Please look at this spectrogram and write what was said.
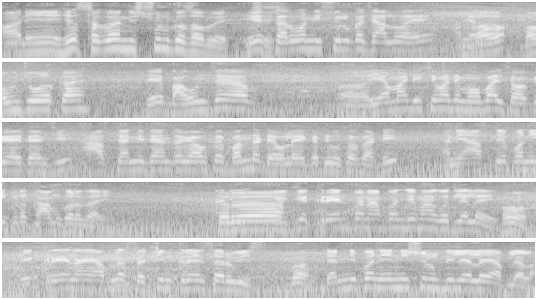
आणि हे सगळं निशुल्क चालू आहे हे सर्व निशुल्क चालू आहे. आणि भावा- भाऊंची ओळख काय? हे भाऊंचं एम आय डी सीमध्ये मोबाईल शॉपी आहे त्यांची. आज त्यांनी त्यांचा व्यवसाय बंद ठेवला एका दिवसासाठी आणि आज ते पण इकडं काम करत आहे. तर, जे क्रेन पण आपण जे मागितलेलं आहे हो. हे क्रेन आहे आपलं सचिन क्रेन सर्व्हिस बर. त्यांनी पण हे निशुल्क दिलेलं आहे आपल्याला.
